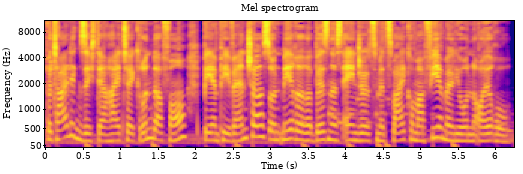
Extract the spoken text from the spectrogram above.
beteiligen sich der Hightech Gründerfonds, BNP Ventures und mehrere Business Angels mit 2,4 Millionen Euro.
